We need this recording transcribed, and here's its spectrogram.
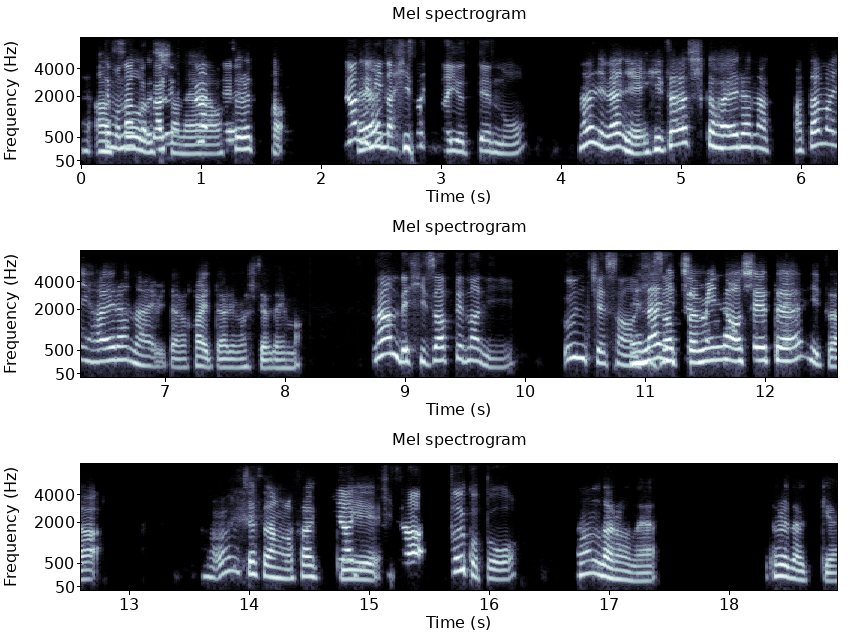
でもなんか、ね、忘れてた。なんでみんな膝膝言ってんの？何何？膝しか入らな、頭に入らないみたいな書いてありましたよね、今。なんで膝って何？うんちェさん。え、何ちょ、みんな教えて、膝。うんちェさんがさっき。膝、どういうこと？なんだろうね。どれだっけ？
